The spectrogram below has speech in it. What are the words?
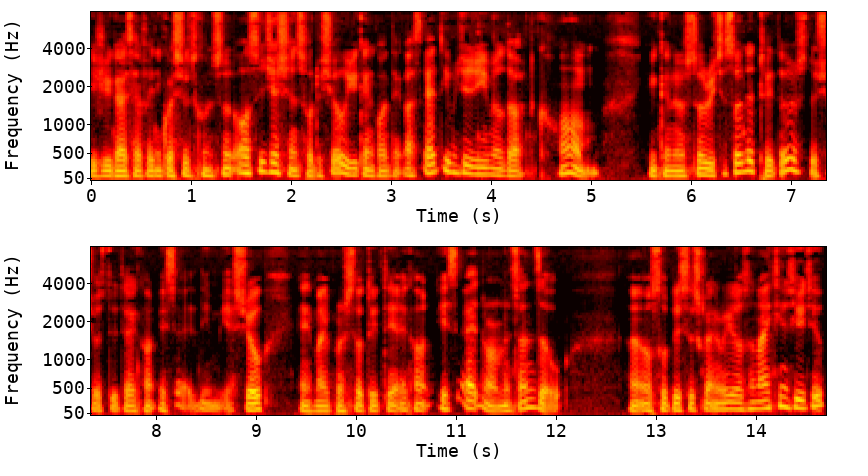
if you guys have any questions, concerns, or suggestions for the show, you can contact us at imagegmail.com. You can also reach us on the Twitters. The show's Twitter account is at the MBS Show, and my personal Twitter account is at Norman Sanzo. Uh, also, please subscribe to us on iTunes, YouTube.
